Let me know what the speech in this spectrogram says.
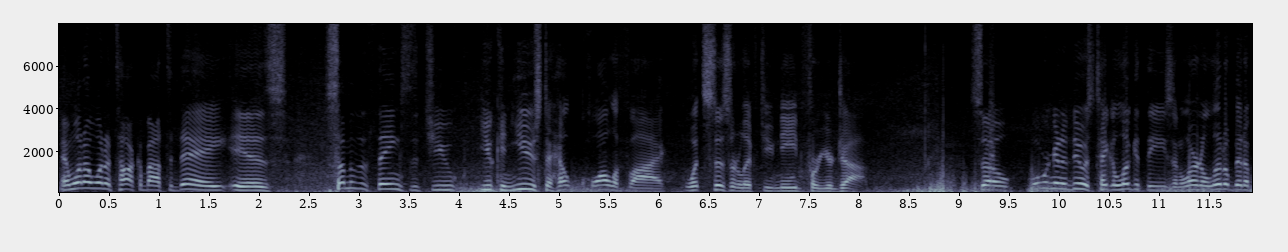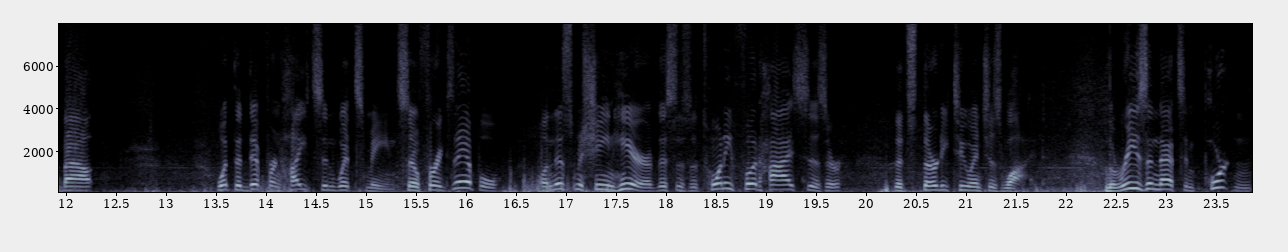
And what I want to talk about today is some of the things that you, you can use to help qualify what scissor lift you need for your job. So what we're going to do is take a look at these and learn a little bit about what the different heights and widths mean. So for example, on this machine here, this is a 20 foot high scissor that's 32 inches wide. The reason that's important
